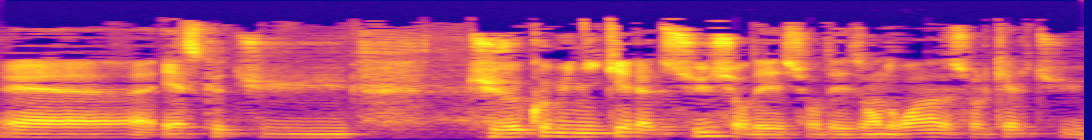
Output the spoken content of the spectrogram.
Est-ce que tu tu veux communiquer là-dessus sur des sur des endroits sur lesquels tu,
